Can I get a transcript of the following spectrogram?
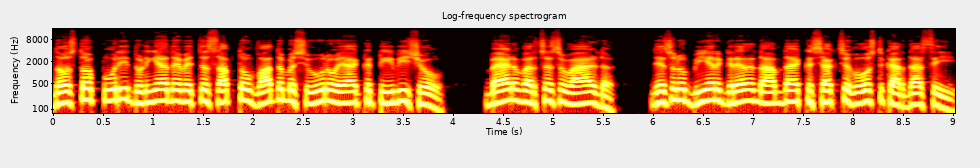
ਦੋਸਤੋ, ਪੂਰੀ ਦੁਨੀਆ ਦੇ ਵਿੱਚ ਸਭ ਤੋਂ ਵੱਧ ਮਸ਼ਹੂਰ ਹੋਇਆ ਇੱਕ TV show man versus wild ਜਿਸ ਨੂੰ ਬੀਅਰ ਗ੍ਰਿਲ ਨਾਮ ਦਾ ਇੱਕ ਸ਼ਖਸ ਹੋਸਟ ਕਰਦਾ ਸੀ।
